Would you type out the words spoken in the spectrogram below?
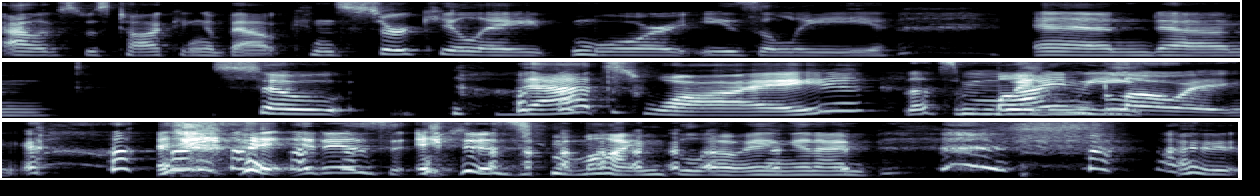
Alex was talking about can circulate more easily and um so that's why That's mind we- blowing. it is it is mind blowing, and I'm I,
